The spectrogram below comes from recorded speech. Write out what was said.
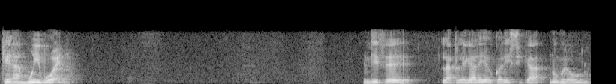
que era muy bueno. Dice la plegaria eucarística número uno.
